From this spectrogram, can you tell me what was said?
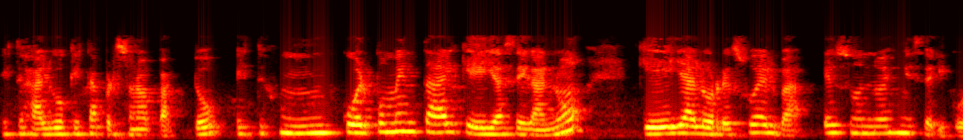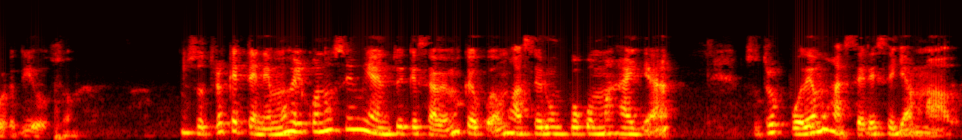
esto es algo que esta persona pactó, este es un cuerpo mental que ella se ganó, que ella lo resuelva. Eso no es misericordioso. Nosotros que tenemos el conocimiento y que sabemos que podemos hacer un poco más allá, nosotros podemos hacer ese llamado.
